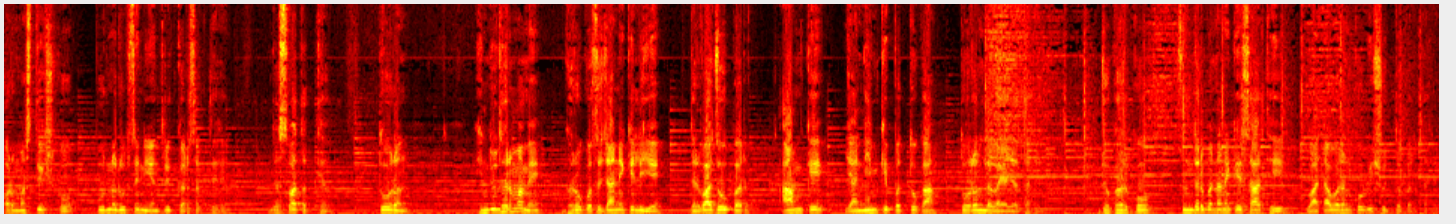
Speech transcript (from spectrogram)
और मस्तिष्क को पूर्ण रूप से नियंत्रित कर सकते हैं। दसवा तथ्य, तोरण। हिंदू धर्म में घरों को सजाने के लिए दरवाजों पर आम के या नीम के पत्तों का तोरण लगाया जाता है, जो घर को सुंदर बनाने के साथ ही वातावरण को भी शुद्ध करता है।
